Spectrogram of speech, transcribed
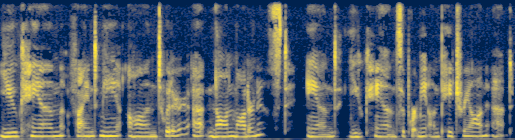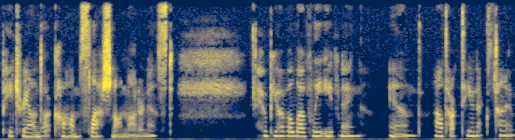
You can find me on Twitter at nonmodernist, and you can support me on Patreon at patreon.com slash nonmodernist. I hope you have a lovely evening, and I'll talk to you next time.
